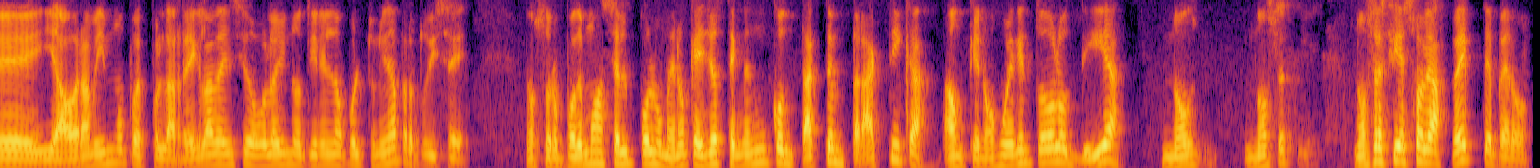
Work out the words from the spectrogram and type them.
eh, y ahora mismo, pues por la regla de NCAA no tienen la oportunidad, pero tú dices, nosotros podemos hacer por lo menos que ellos tengan un contacto en práctica, aunque no jueguen todos los días. No, no, sé, si, no sé si eso le afecte, pero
